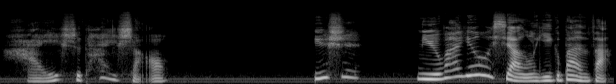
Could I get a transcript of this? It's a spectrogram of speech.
还是太少。于是，女娲又想了一个办法，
